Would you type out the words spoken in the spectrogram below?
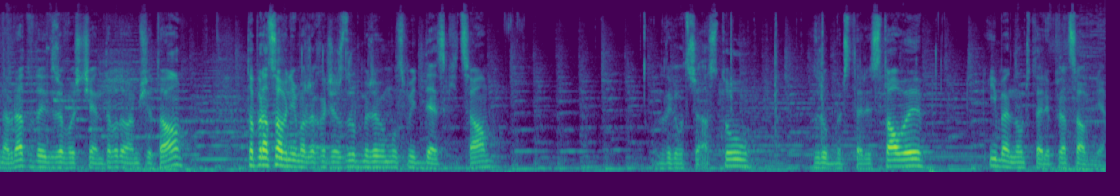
Dobra, tutaj drzewo ścięte, podoba mi się to. To pracownię może chociaż zróbmy, żeby móc mieć deski, co? Do tego trzeba stół. Zróbmy cztery stoły. I będą cztery pracownie.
